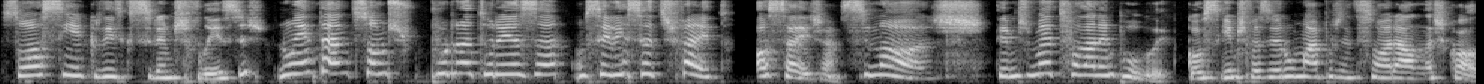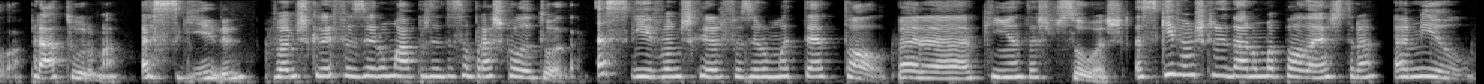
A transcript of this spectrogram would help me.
Só assim acredito que seremos felizes. No entanto, somos, por natureza, um ser insatisfeito. Ou seja, se nós temos medo de falar em público, conseguimos fazer uma apresentação oral na escola para a turma, a seguir vamos querer fazer uma apresentação para a escola toda. A seguir vamos querer fazer uma TED Talk para 500 pessoas. A seguir vamos querer dar uma palestra a mil.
